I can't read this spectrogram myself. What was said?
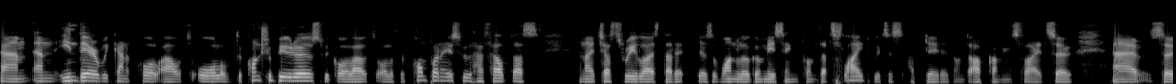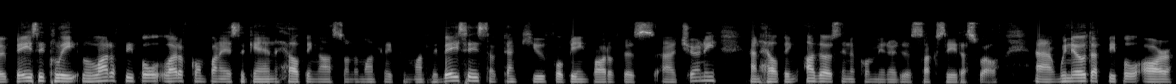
Um, and in there, we kind of call out all of the contributors, we call out all of the companies who have helped us, and I just realized that it, there's a one logo missing from that slide, which is updated on the upcoming slide. So, uh, so basically, a lot of people, a lot of companies, again, helping us on a monthly to monthly basis. So thank you for being part of this uh, journey and helping others in the community to succeed as well. Uh, we know that people are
